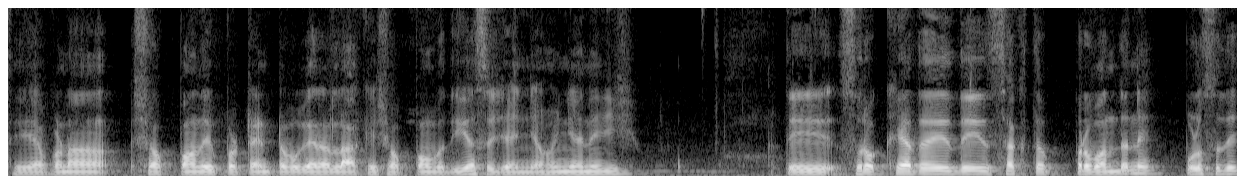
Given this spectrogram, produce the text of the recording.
ਤੇ ਆਪਣਾ ਸ਼ਾਪਾਂ ਦੇ ਉੱਪਰ ਟੈਂਟ ਵਗੈਰਾ ਲਾ ਕੇ ਸ਼ਾਪਾਂ ਵਧੀਆ ਸਜਾਈਆਂ ਹੋਈਆਂ ਨੇ ਜੀ। ਤੇ ਸੁਰੱਖਿਆ ਤੇ ਦੇ ਸਖਤ ਪ੍ਰਬੰਧ ਨੇ ਪੁਲਿਸ ਦੇ।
